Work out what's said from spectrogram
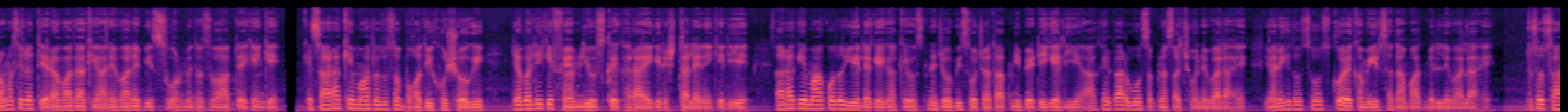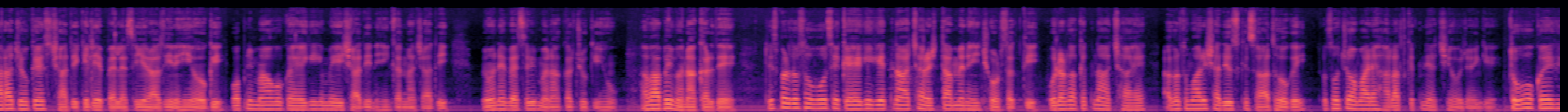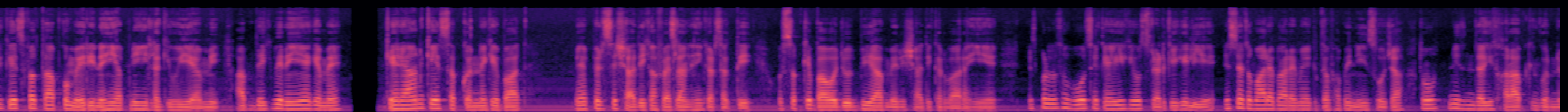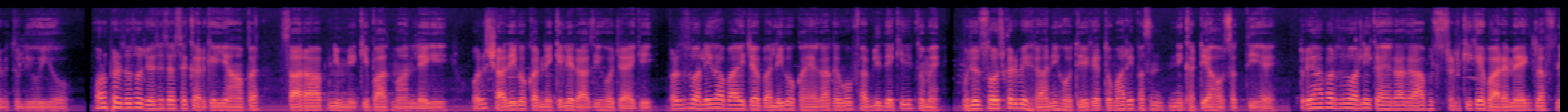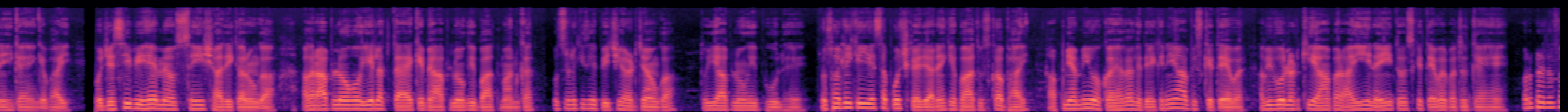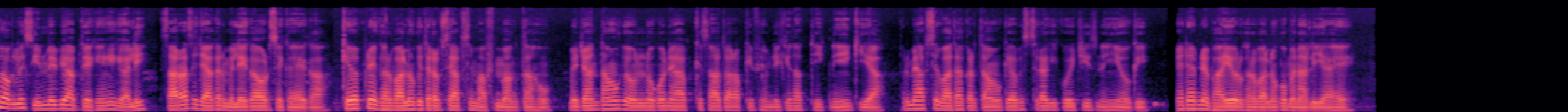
Drama सीरा तेरा वादा के आने वाले भी एपिसोड में दोस्तों आप देखेंगे कि सारा की माँ तो दोस्तों बहुत ही खुश होगी जब अली की फैमिली उसके घर आएगी रिश्ता लेने के लिए। सारा की माँ को तो ये लगेगा कि उसने जो भी सोचा था अपनी बेटी के लिए, आखिरकार वो सपना सच होने वाला है। यानी कि दोस्तों, उसको एक अमीर सा दामाद मिलने वाला है। दोस्तों सारा जो कि इस शादी के लिए पहले से ही राज़ी नहीं होगी, वो अपनी माँ को कहेगी कि मैं ये शादी नहीं करना चाहती। मैं उन्हें वैसे भी मना कर चुकी हूँ। अब आप ही मना कर दे, जिस पर दोस्तों वो उसे कहेगी कि इतना अच्छा रिश्ता मैं नहीं छोड़ सकती, वो लड़का कितना अच्छा है, अगर तुम्हारी शादी उसके साथ हो गई तो सोचो हमारे हालात कितने अच्छे हो जाएँगे। तो वो कहेगी कि इस वक्त आपको मेरी नहीं, अपनी ही लगी हुई है अम्मी। आप देख भी रही हैं कि मैं केरान के सब करने के बाद मैं फिर से शादी का फैसला नहीं कर सकती। उस सब के बावजूद भी आप मेरी शादी करवा रही हैं। इस पर दोस्तों वो से कहेगी कि उस लड़के के लिए, जिसने तुम्हारे बारे में एक दफ़ा भी नहीं सोचा, तुम अपनी ज़िंदगी ख़राब क्यों करने में तुली हुई हो? और फिर दोस्तों जैसे जैसे करके यहाँ पर, सारा अपनी मी की बात मान लेगी और इस शादी को करने के लिए राज़ी हो जाएगी। पर दोस्तों, अली का भाई जब अली को कहेगा कि वो फैमिली देखी थी तुम्हें, मुझे सोचकर भी हैरानी होती है कि तुम्हारी पसंद इतनी घटिया हो सकती है। तो यहाँ पर दोस्तों, अली कहेगा कि आप उस लड़की के बारे में एक लफ्ज़ नहीं कहेंगे भाई। वो जैसी भी है, मैं उससे ही शादी करूँगा। अगर आप लोगों को ये लगता है कि मैं आप लोगों की बात मानकर उस लड़की से पीछे हट जाऊँगा तो ये आप लोगों की भूल है। तो सोली के ये सब कुछ कह जाने के बाद उसका भाई अपनी अम्मी को कहेगा कि देख आप इसके तेवर। अभी वो लड़की यहाँ पर आई ही नहीं तो इसके तेवर बदल गए हैं। और फिर दोस्तों, अगले सीन में भी आप देखेंगे कि अली सारा से जाकर मिलेगा और से कहेगा कि मैं अपने घर वालों की तरफ़ से आपसे माफ़ी माँगता हूँ। मैं जानता हूँ कि उन लोगों ने आपके साथ और आपकी फैमिली के साथ ठीक नहीं किया, पर मैं आपसे वादा करता हूँ कि अब इस तरह की कोई चीज़ नहीं होगी। मैंने अपने भाई और घर वालों को मना लिया है।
